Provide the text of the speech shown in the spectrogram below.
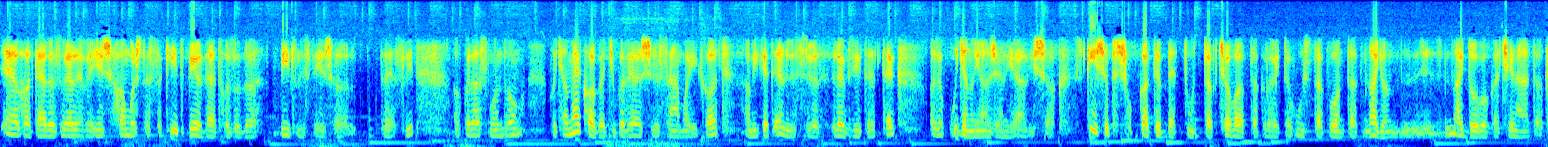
elhatározva eleve, és ha most ezt a két példát hozod, a Beatles-t és a Presley-t, akkor azt mondom, hogy ha meghallgatjuk az első számaikat, amiket először rögzítettek, azok ugyanolyan zseniálisak. Később sokkal többet tudtak, csavartak rajta, húztak, vontak, nagyon ö, nagy dolgokat csináltak.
